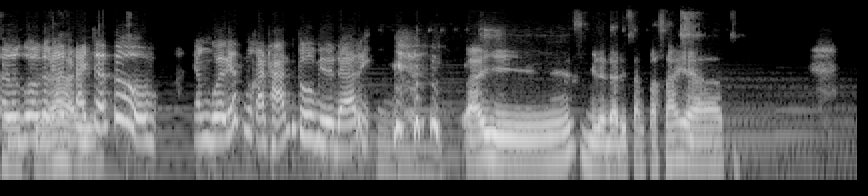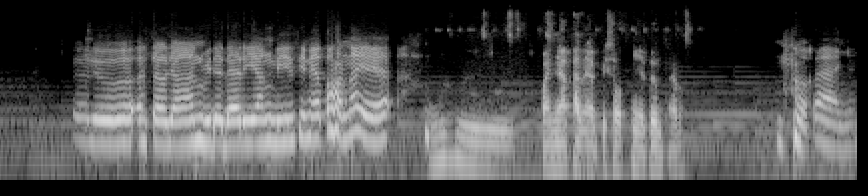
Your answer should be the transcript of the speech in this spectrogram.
kalau gue ngeliat kaca tuh yang gue lihat bukan hantu bidadari Ais hmm. bidadari tanpa sayap Aduh, asal jangan bidadari yang di sinetron aja ya. Uh, banyakan episodenya itu ntar. Makanya.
